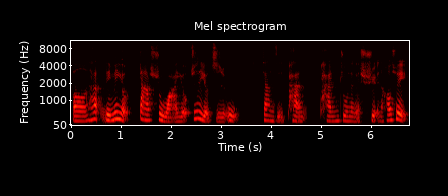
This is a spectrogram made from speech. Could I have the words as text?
嗯、呃，它里面有大树啊，有就是有植物这样子攀攀住那个穴，然后所以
